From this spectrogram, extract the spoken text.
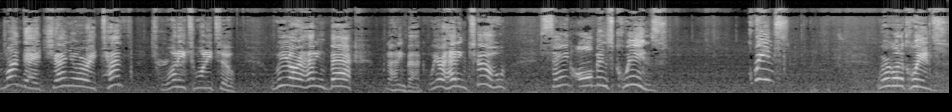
Monday, January 10th, 2022. We are heading back, not heading back, we are heading to St. Albans, Queens. Queens! We're going to Queens.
